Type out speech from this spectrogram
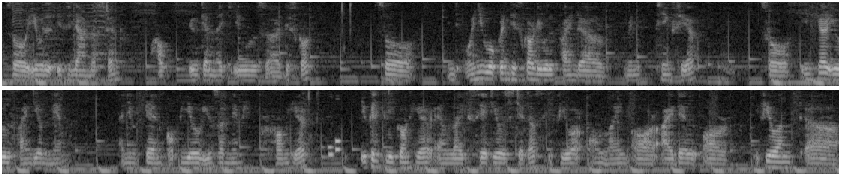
so you will easily understand how you can like use uh, discord. So when you open discord you will find uh, many things here. So in here you will find your name and you can copy your username from here. You can click on here and like set your status if you are online or idle or if you want uh,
